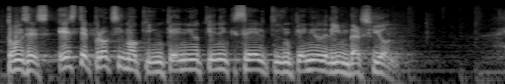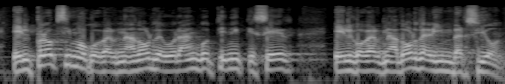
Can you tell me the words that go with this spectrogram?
Entonces, este próximo quinquenio tiene que ser el quinquenio de la inversión. El próximo gobernador de Orango tiene que ser el gobernador de la inversión,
